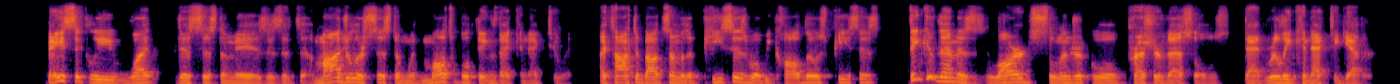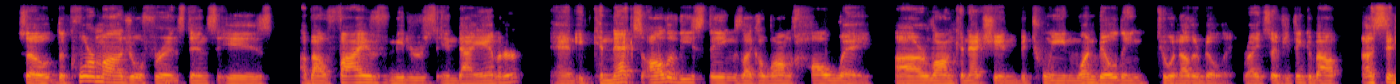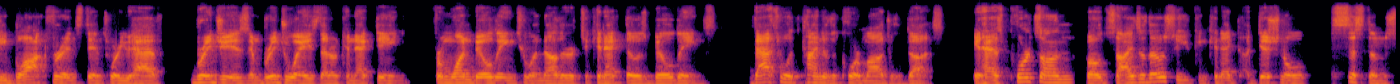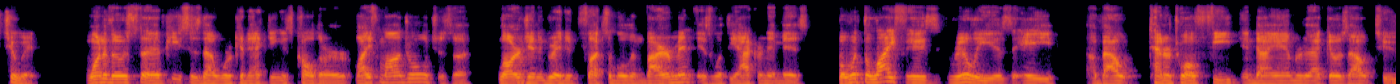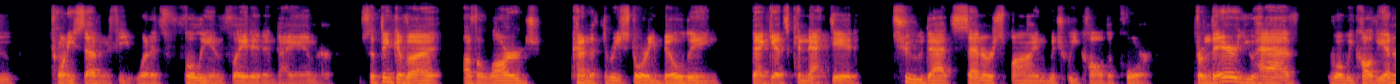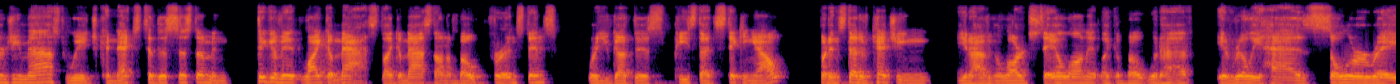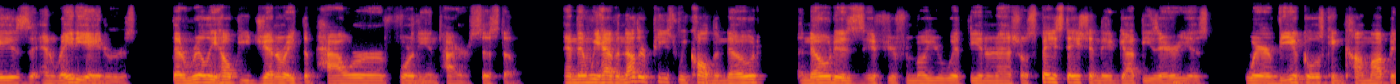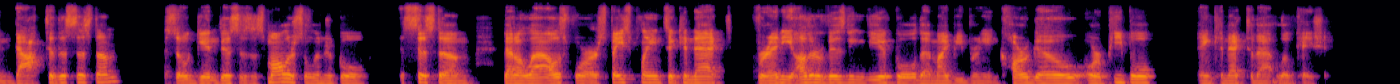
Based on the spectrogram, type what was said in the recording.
Basically, what this system is, is it's a modular system with multiple things that connect to it. I talked about some of the pieces, what we call those pieces. Think of them as large cylindrical pressure vessels that really connect together. So the core module, for instance, is about five meters in diameter, and it connects all of these things like a long hallway uh, or long connection between one building to another building, right? So if you think about a city block, for instance, where you have bridges and bridgeways that are connecting from one building to another to connect those buildings, that's what kind of the core module does. It has ports on both sides of those, so you can connect additional systems to it. One of those uh, pieces that we're connecting is called our life module, which is a large integrated flexible environment is what the acronym is. But what the life is really is a about 10 or 12 feet in diameter that goes out to 27 feet when it's fully inflated in diameter. So think of a of a large kind of three-story building that gets connected to that center spine, which we call the core. From there, you have what we call the energy mast, which connects to this system. And think of it like a mast, like a mast on a boat, for instance, where you've got this piece that's sticking out. But instead of catching, you know, having a large sail on it like a boat would have, it really has solar arrays and radiators that really help you generate the power for the entire system. And then we have another piece we call the node. A node is, if you're familiar with the International Space Station, they've got these mm-hmm. areas where vehicles can come up and dock to the system. So, again, this is a smaller cylindrical system that allows for our space plane to connect for any other visiting vehicle that might be bringing cargo or people and connect to that location.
